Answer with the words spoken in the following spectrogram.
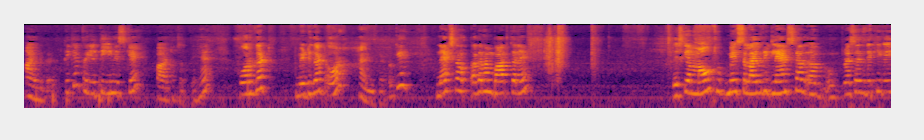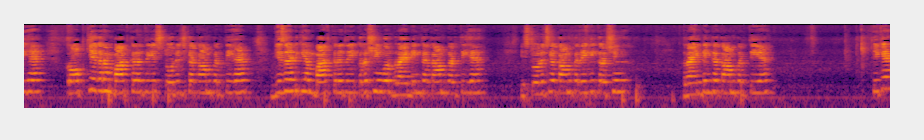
हाइंडगट ठीक है? तो ये तीन इसके पार्ट हो सकते हैं। फोरगट मिडगट और हाइंडगट ओके नेक्स्ट अगर हम बात करें इसके माउथ में सलाइवरी ग्लैंड्स का प्रेजेंस देखी गई है। क्रॉप की अगर हम बात करें तो ये स्टोरेज का काम करती है। गिजर्ड की हम बात करें तो ये क्रशिंग और ग्राइंडिंग का काम करती है। स्टोरेज का काम करेगी क्रशिंग ग्राइंडिंग का काम करती है। ठीक है?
